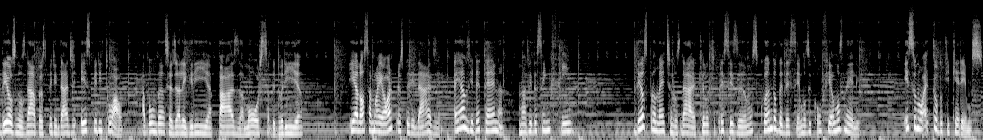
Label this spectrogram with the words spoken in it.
Deus nos dá a prosperidade espiritual, abundância de alegria, paz, amor, sabedoria. E a nossa maior prosperidade é a vida eterna, uma vida sem fim. Deus promete nos dar aquilo que precisamos quando obedecemos e confiamos nele. Isso não é tudo que queremos.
